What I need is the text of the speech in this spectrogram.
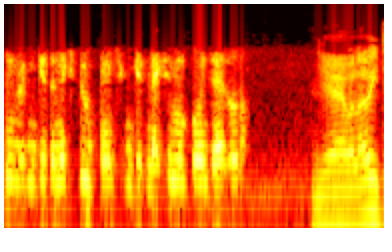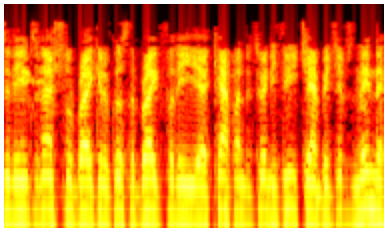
we can get the next two points, we can get maximum points as well. Yeah, well, owing to the international break and, of course, the break for the uh, CAF Under-23 Championships and then the,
